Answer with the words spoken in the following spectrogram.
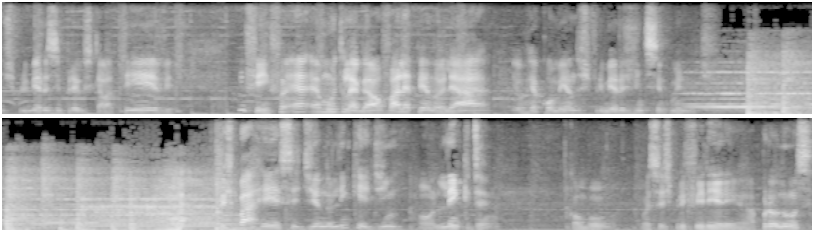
os primeiros empregos que ela teve. Enfim foi, é, é muito legal vale a pena olhar. Eu recomendo os primeiros 25 minutos eu esbarrei esse dia no LinkedIn, ou LinkedIn, como vocês preferirem a pronúncia,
